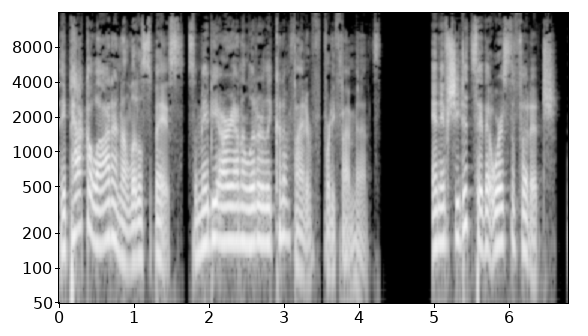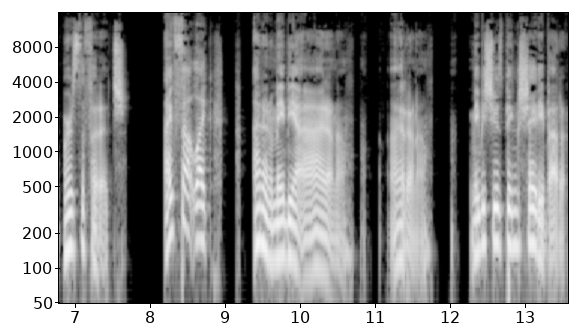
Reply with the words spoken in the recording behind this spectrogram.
They pack a lot in a little space. So maybe Ariana literally couldn't find it for 45 minutes. And if she did say that, where's the footage? Where's the footage? I felt like, I don't know, maybe, I don't know. I don't know. Maybe she was being shady about it.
